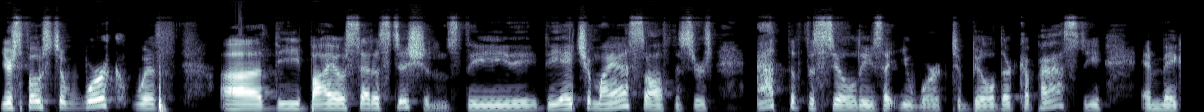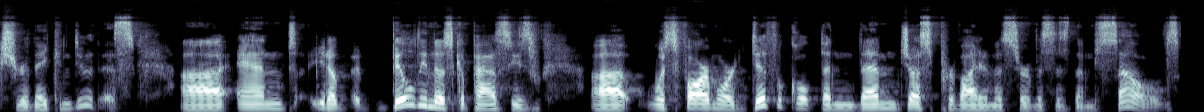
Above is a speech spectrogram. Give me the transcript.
you're supposed to work with uh, the biostatisticians, the the HMIS officers at the facilities that you work to build their capacity and make sure they can do this. Uh, and you know, building those capacities uh, was far more difficult than them just providing the services themselves.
